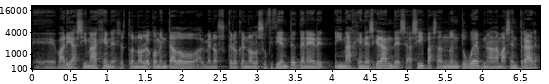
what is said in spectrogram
eh, varias imágenes, esto no lo he comentado, al menos creo que no lo suficiente, tener imágenes grandes así pasando en tu web nada más entrar,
